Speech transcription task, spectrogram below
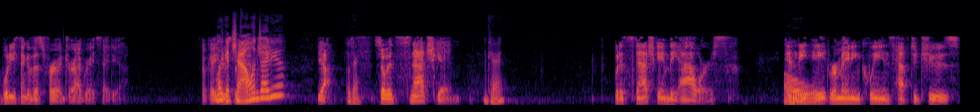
what do you think of this for a drag race idea? Okay, like a challenge pitch. idea Yeah. okay So it's Snatch Game, okay but it's Snatch Game the hours, and the Oh. eight remaining queens have to choose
